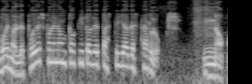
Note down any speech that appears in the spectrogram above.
Bueno, ¿le puedes poner un poquito de pastilla de Starlux? No.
